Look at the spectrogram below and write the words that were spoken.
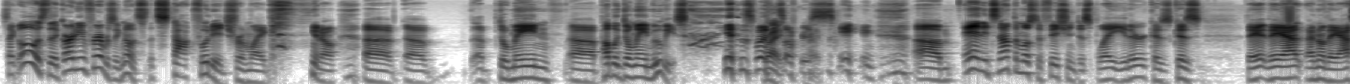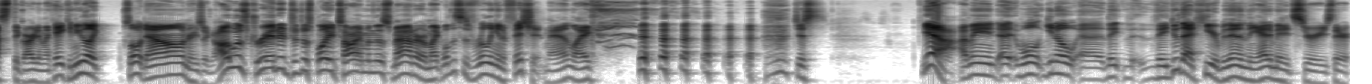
it's like oh, it's the Guardian forever. It's like no, it's that's stock footage from like you know uh, uh, uh, domain uh, public domain movies is what, Right, we're right. seeing. Um, and it's not the most efficient display either because because. They, they I know they asked the Guardian like hey can you like slow it down or he's like I was created to display time in this manner I'm like well this is really inefficient man like just yeah, I mean, uh, well, you know, uh, they they do that here, but then in the animated series, they're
